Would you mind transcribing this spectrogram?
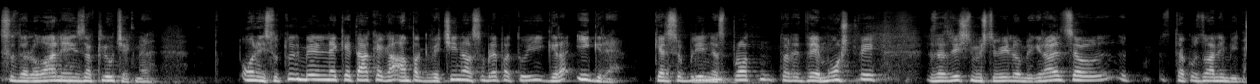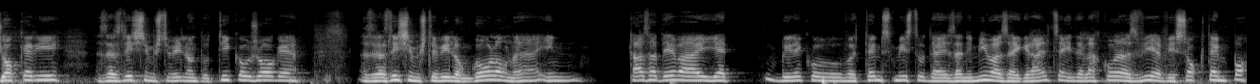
sodelovanje in zaključek. Ne. Oni so tudi imeli nekaj takega, ampak večina so bile pa tu igra, igre, ker so bili mm. nasprotni, torej dve moštvi z različnim številom igralcev. s tako zvanimi jokerji, z različnim številom dotikov žoge, z različnim številom golov. Ne, in ta zadeva je, bi rekel, v tem smislu, da je zanimiva za igralce in da lahko razvije visok tempo,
